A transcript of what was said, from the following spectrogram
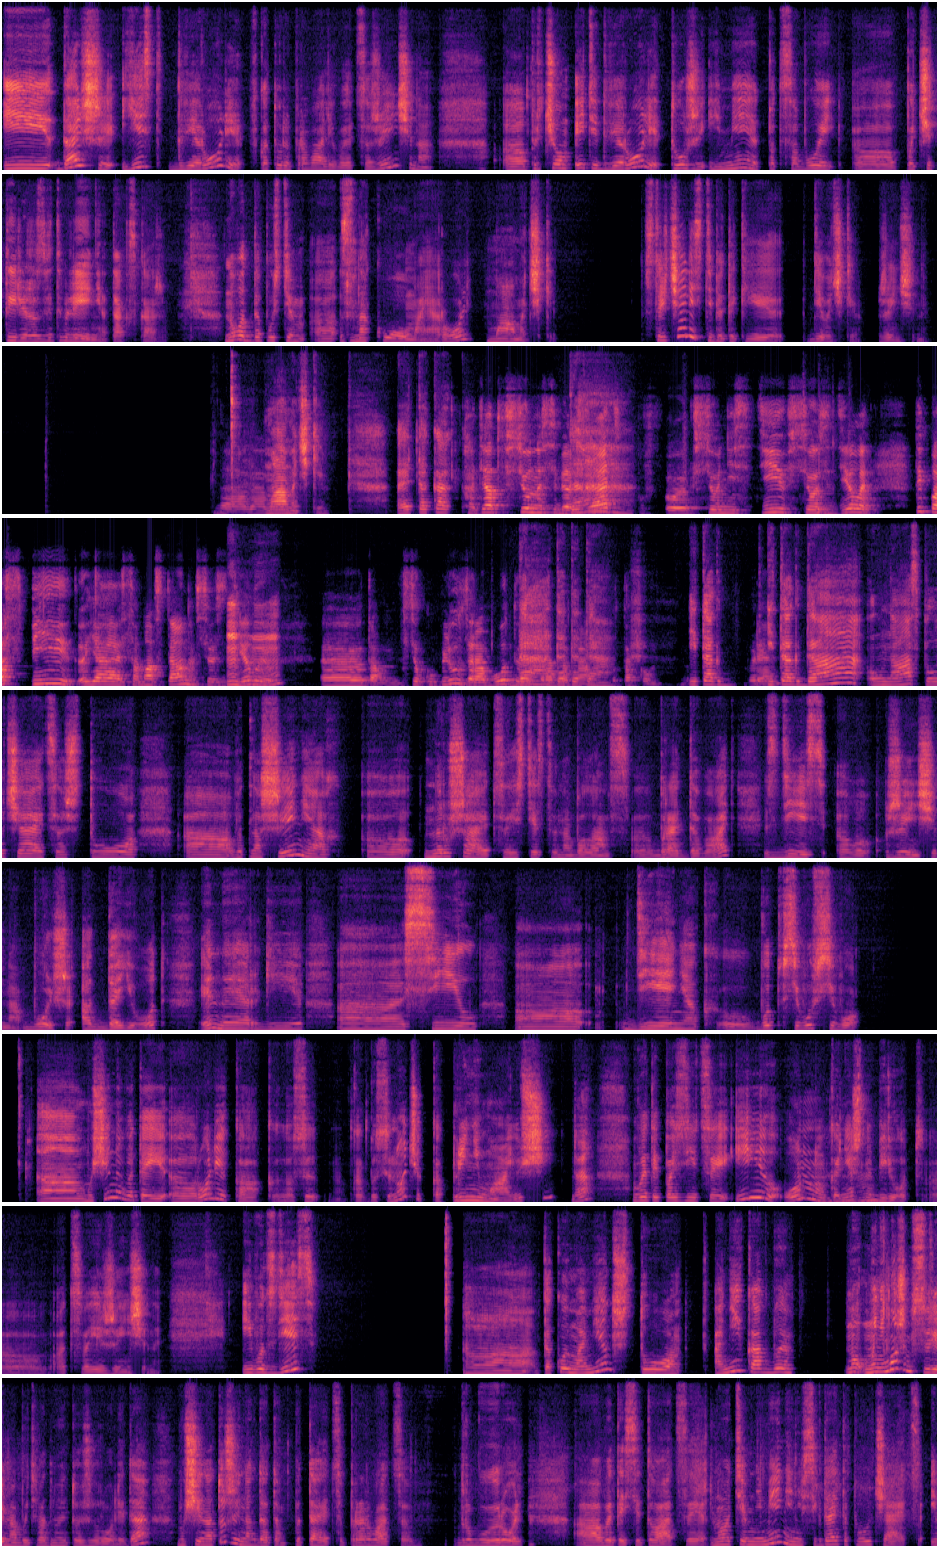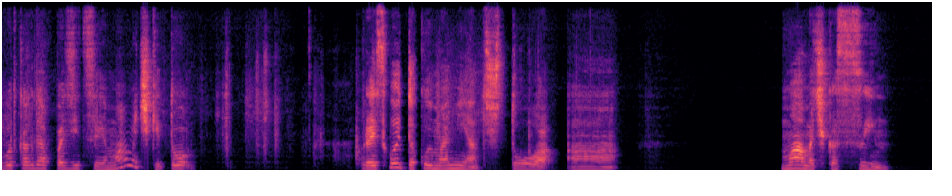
И дальше есть две роли, в которые проваливается женщина. Причем эти две роли тоже имеют под собой э, по четыре разветвления, так скажем. Ну вот, допустим, э, знакомая роль мамочки. Встречались тебе такие девочки, женщины? Да, да. Мамочки. Это как... Хотят все на себя Да. взять, все нести, все сделать. Ты поспи, я сама встану, все сделаю, Мгм. э, там все куплю, заработаю, Да, тра-та-та. да-да-да. Вот в таком И, так, и тогда у нас получается, что а, в отношениях э, нарушается, естественно, баланс э, брать-давать. Здесь э, женщина больше отдает энергии, сил, денег, э, вот всего-всего. А, Мужчина в этой э, роли как, э, как бы сыночек, как принимающий, да, в этой позиции, и он, конечно, Мгм. берет от своей женщины. И вот здесь а, такой момент, что они как бы, ну, мы не можем все время быть в одной и той же роли, да? Мужчина тоже иногда там пытается прорваться другую роль а, в этой ситуации, но тем не менее не всегда это получается. И вот когда в позиции мамочки, то происходит такой момент, что а, мамочка-сын,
